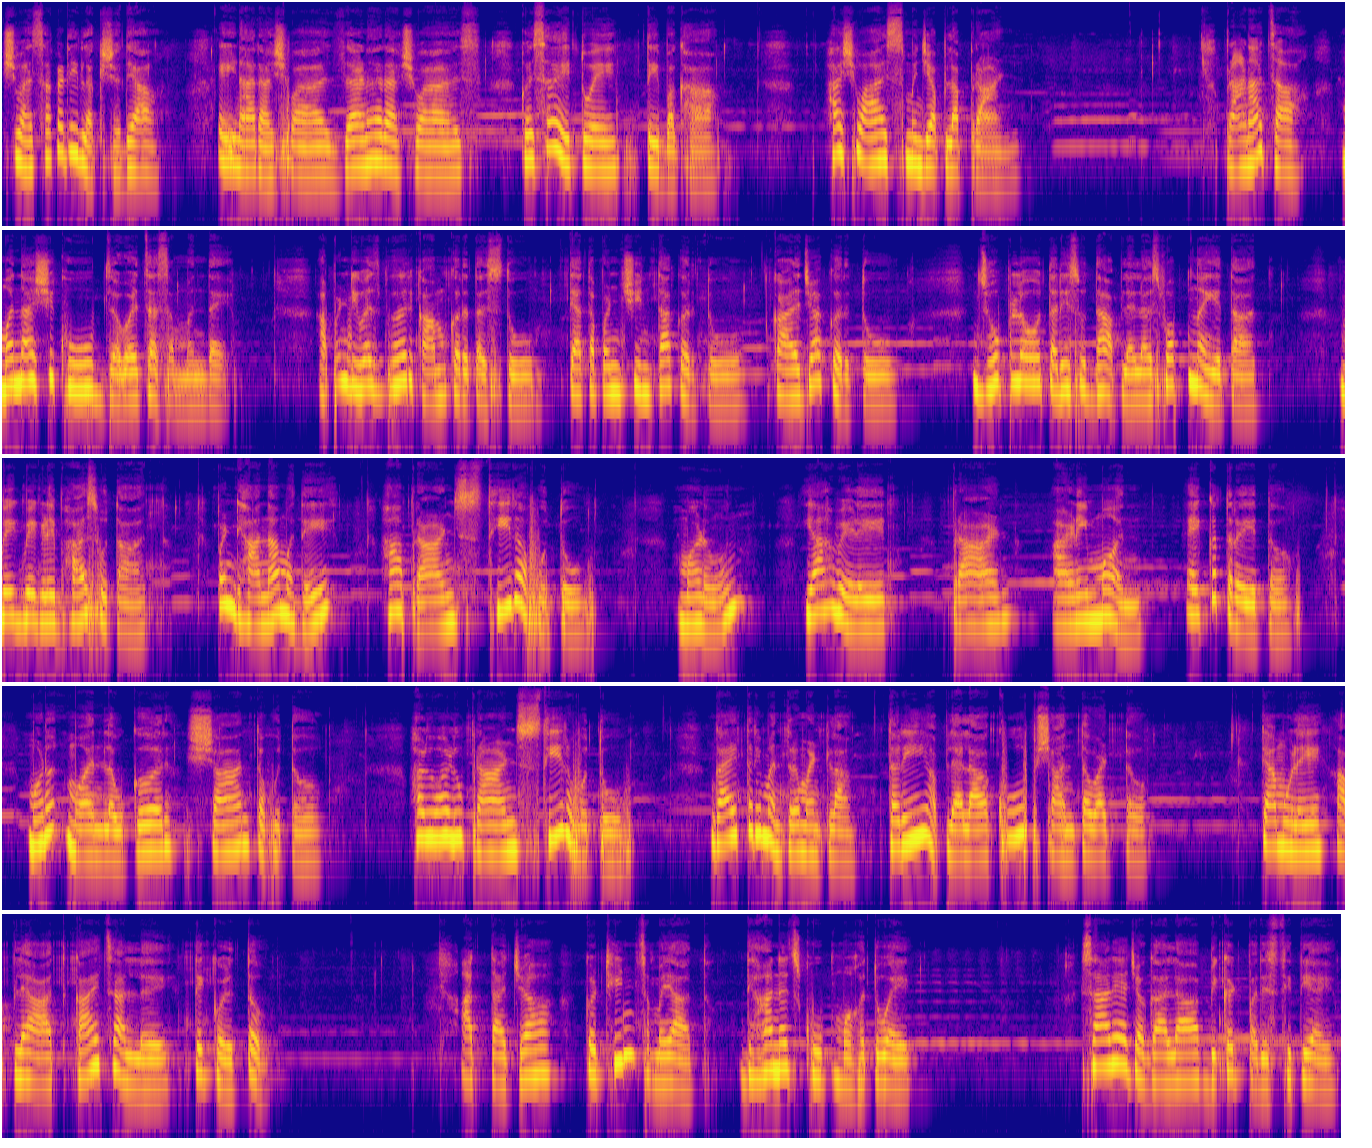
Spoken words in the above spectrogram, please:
श्वासाकडे लक्ष द्या. येणारा श्वास जाणारा श्वास कसा येतोय ते बघा. हा श्वास म्हणजे आपला प्राण. प्राणाचा मनाशी खूप जवळचा संबंध आहे. आपण दिवसभर काम करत असतो त्यात आपण चिंता करतो काळजा करतो. झोपलो तरीसुद्धा आपल्याला स्वप्न येतात. वेगवेगळे भास होतात. पण ध्यानामध्ये हा प्राण स्थिर होतो. म्हणून या वेळेत प्राण आणि मन एकत्र येतं. म्हणून मन लवकर शांत होतं. हळूहळू प्राण स्थिर होतो. गायत्री मंत्र म्हटला तरी आपल्याला खूप शांत वाटतं. त्यामुळे आपल्या आत काय चाललंय ते कळतं. आत्ताच्या कठीण समयात ध्यानच खूप महत्त्व आहे. साऱ्या जगाला बिकट परिस्थिती आहे.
